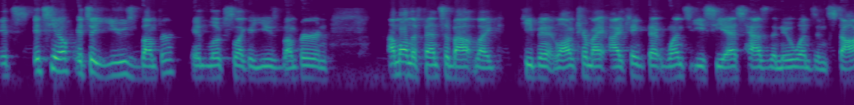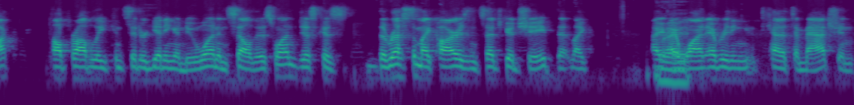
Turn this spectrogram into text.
It's it's you know it's a used bumper. It looks like a used bumper and i'm on the fence about like keeping it long term I, I think that once ecs has the new ones in stock I'll probably consider getting a new one and sell this one just because the rest of my car is in such good shape that like I, I want everything kind of to match and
